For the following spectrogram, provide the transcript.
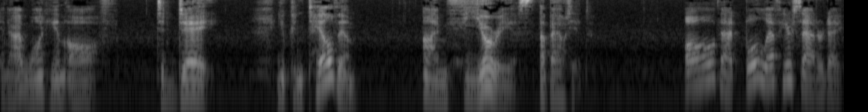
and I want him off today. You can tell them I'm furious about it. Oh, that bull left here Saturday,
